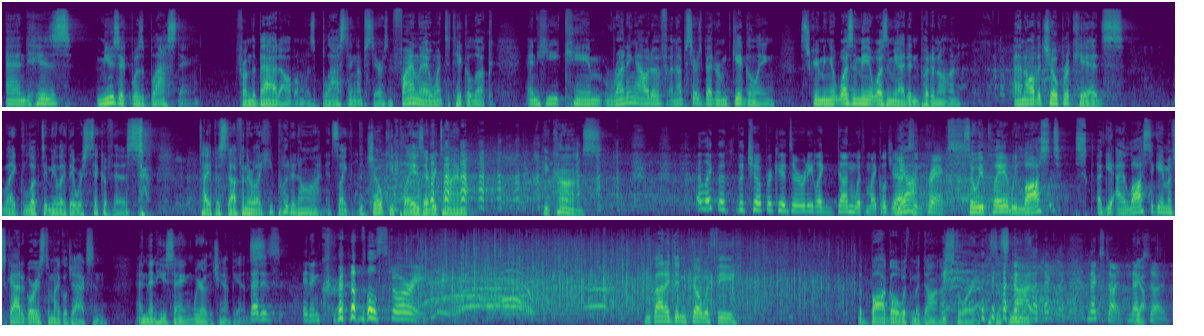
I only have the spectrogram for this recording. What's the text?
and his music was blasting from the Bad album, was blasting upstairs. And finally, I went to take a look, and he came running out of an upstairs bedroom, giggling, screaming, It wasn't me, it wasn't me, I didn't put it on. And all the Chopra kids like looked at me like they were sick of this. type of stuff. And they were like, he put it on. It's like the joke he plays every time he comes. I like that the Chopra kids are already like done with Michael Jackson yeah. pranks. So we played. We lost. A, I lost a game of categories to Michael Jackson, and then he's saying, "We are the champions." That is an incredible story. I'm glad I didn't go with the the boggle with Madonna story because it's not. exactly. Next time. Next yeah. time.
